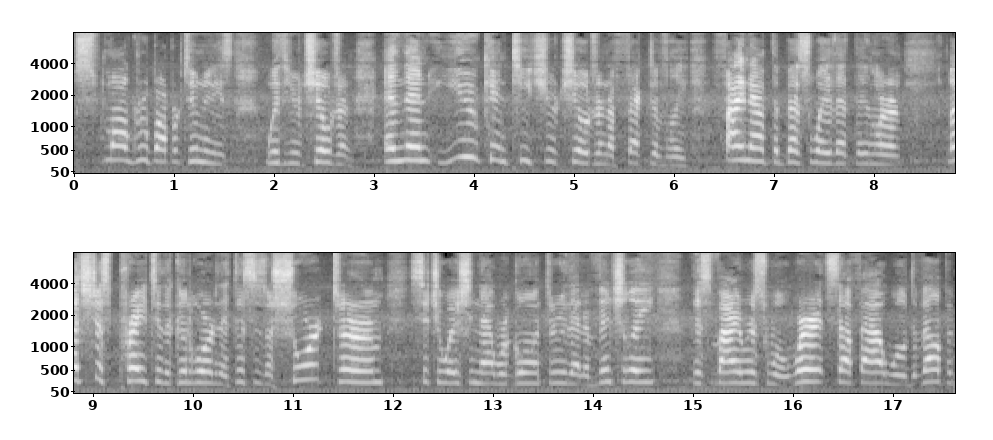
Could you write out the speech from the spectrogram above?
small group opportunities with your children. And then you can teach your children effectively find out the best way that they learn let's just pray to the good Lord that this is a short term situation that we're going through, that eventually this virus will wear itself out, we'll develop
